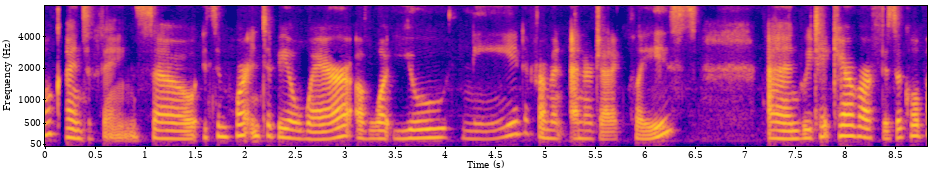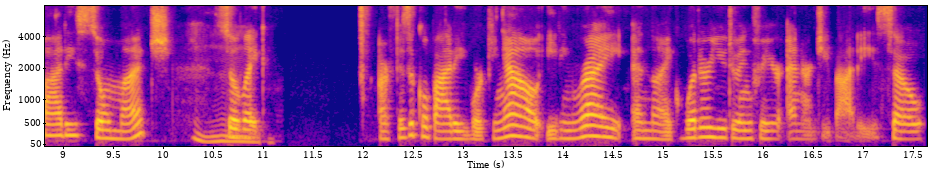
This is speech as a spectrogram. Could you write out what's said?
all kinds of things. So it's important to be aware of what you need from an energetic place. And we take care of our physical body so much. So, Mhm. like our physical body, working out, eating right, and like what are you doing for your energy body? So,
